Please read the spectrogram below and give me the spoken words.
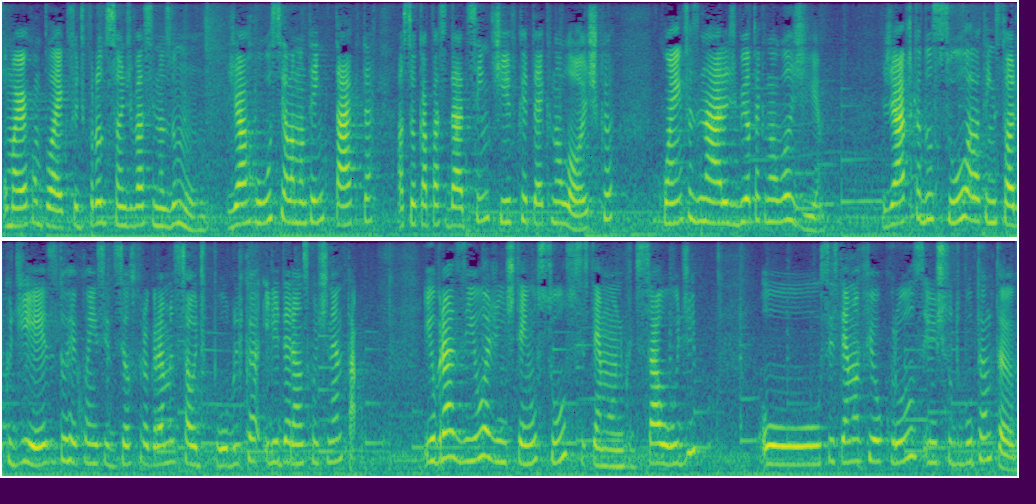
o maior complexo de produção de vacinas do mundo. Já a Rússia ela mantém intacta a sua capacidade científica e tecnológica, com ênfase na área de biotecnologia. Já a África do Sul, ela tem histórico de êxito reconhecido em seus programas de saúde pública e liderança continental. E o Brasil, a gente tem o SUS, Sistema Único de Saúde, o Sistema Fiocruz e o Instituto Butantan,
